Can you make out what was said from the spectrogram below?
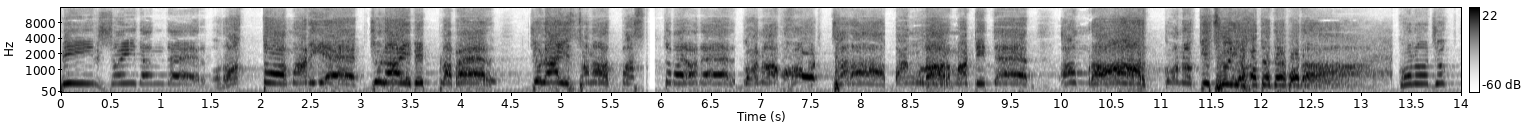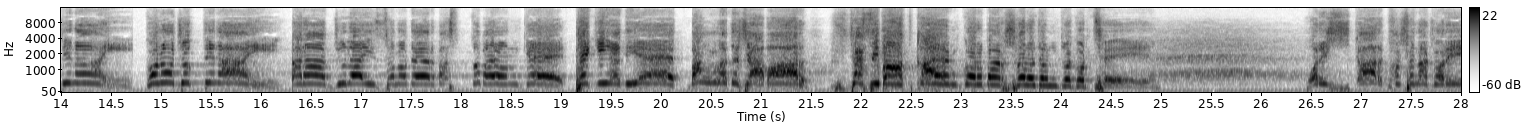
বীর শহীদানদের রক্ত মারিয়ে জুলাই বিপ্লবের জুলাই সনদ বাস্তবায়নের গণভোট ছাড়া বাংলার মাটিতে আমরা আর কোনো কিছুই হতে দেব না কোন যুক্তি নাই, কোন যুক্তি নাই। তারা জুলাই সনদের বাস্তবায়নকে ঠেকিয়ে দিয়ে বাংলাদেশে আবার ফ্যাসিবাদ কায়েম করবার ষড়যন্ত্র করছে। পরিষ্কার ঘোষণা করি,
